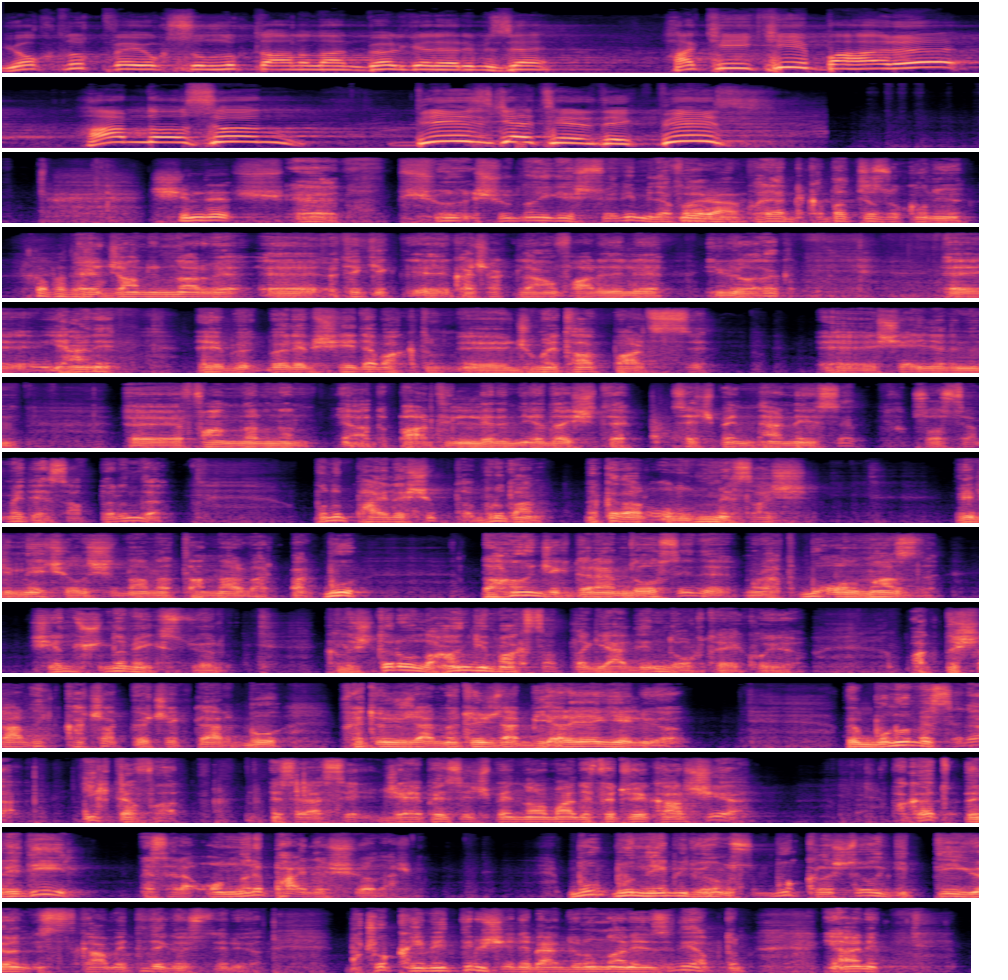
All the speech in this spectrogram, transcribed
yokluk ve yoksullukla anılan bölgelerimize hakiki baharı hamdolsun biz getirdik biz. Şimdi Evet. Şu, şuradan ilgili söyleyeyim bir defa. Buyur abi. Bayağı bir kapatacağız o konuyu. Kapatacağım. Ee, Can Dündar ve e, öteki e, kaçak lağım fareleriyle ilgili olarak. E, yani e, bö- böyle bir şeyde baktım. E, Cumhuriyet Halk Partisi e, şeylerinin e, fanlarının ya da partililerin ya da işte seçmenin her neyse sosyal medya hesaplarında bunu paylaşıp da buradan ne kadar olumlu mesaj verilmeye çalışıldığını anlatanlar var. Bak bu daha önceki dönemde olsaydı Murat bu olmazdı. Şimdi şunu demek istiyorum. Kılıçdaroğlu hangi maksatla geldiğini de ortaya koyuyor. Bak dışarıdaki kaçak göçekler bu FETÖ'cüler, METÖ'cüler bir araya geliyor. Ve bunu mesela ilk defa mesela se- CHP seçmeni normalde FETÖ'ye karşı ya. Fakat öyle değil. Mesela onları paylaşıyorlar. Bu, bu ne biliyor musun? Bu Kılıçdaroğlu gittiği yön istikameti de gösteriyor. Bu çok kıymetli bir şeydi. Ben dün onun analizini yaptım. Yani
